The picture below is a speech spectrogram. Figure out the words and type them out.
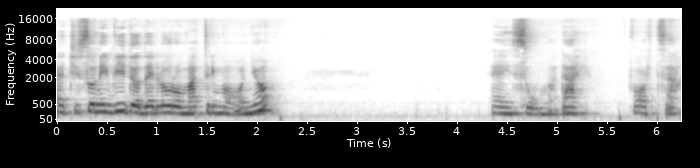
Eh, ci sono i video del loro matrimonio. E insomma, dai, forza,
